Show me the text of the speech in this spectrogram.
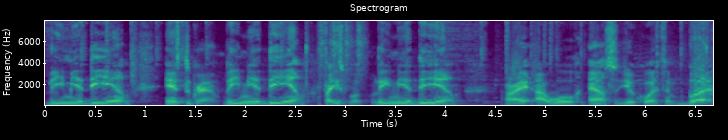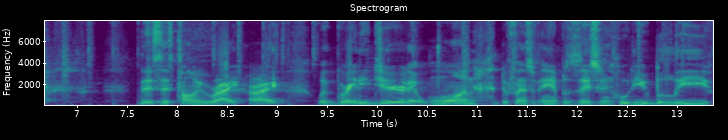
Leave me a DM. Instagram. Leave me a DM. Facebook. Leave me a DM. All right, I will answer your question. But this is Tony Wright, all right? With Grady Jarrett at one defensive end position, who do you believe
